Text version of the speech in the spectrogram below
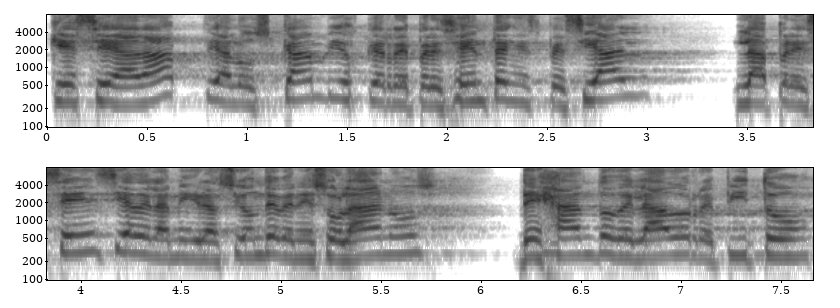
que se adapte a los cambios que representa en especial la presencia de la migración de venezolanos, dejando de lado, repito,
